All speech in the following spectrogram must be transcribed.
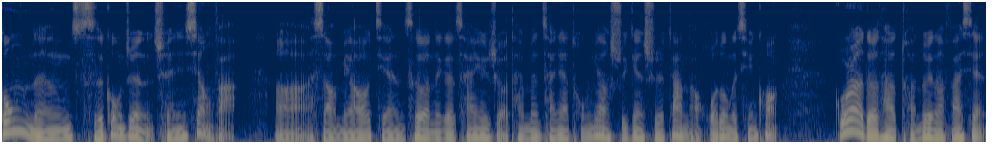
功能磁共振成像法啊，扫描检测那个参与者他们参加同样实验时大脑活动的情况。古尔德他团队呢发现，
